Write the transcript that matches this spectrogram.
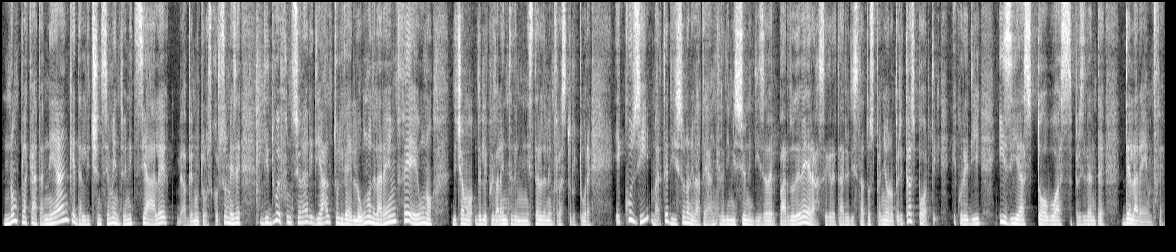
non placata neanche dal licenziamento iniziale, avvenuto lo scorso mese, di due funzionari di alto livello, uno della Renfe e uno, diciamo, dell'equivalente del Ministero delle Infrastrutture. E così martedì sono arrivate anche le dimissioni di Isabel Pardo de Vera, segretario di Stato spagnolo per i trasporti, e quelle di Isias Toboas, presidente della Renfe.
